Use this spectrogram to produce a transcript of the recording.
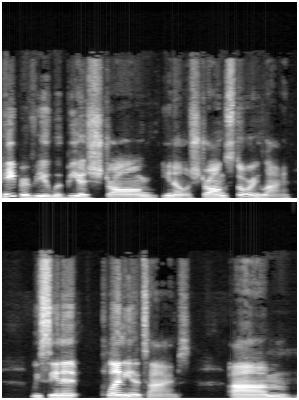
pay per view would be a strong, you know, a strong storyline. We've seen it plenty of times. Um,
